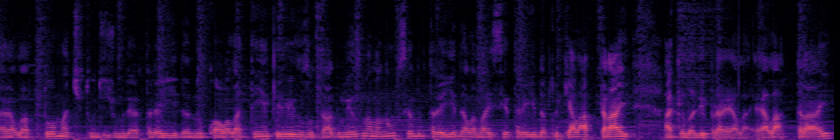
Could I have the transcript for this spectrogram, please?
ela toma atitude de mulher traída, no qual ela tem aquele resultado, mesmo ela não sendo traída, ela vai ser traída porque ela atrai aquilo ali para ela. Ela atrai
